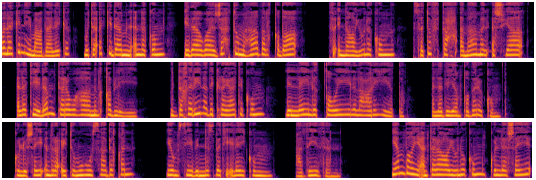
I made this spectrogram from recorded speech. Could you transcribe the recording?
ولكني مع ذلك متأكدة من أنكم إذا واجهتم هذا القضاء فإن عيونكم ستفتح أمام الأشياء التي لم تروها من قبله. مدخرين ذكرياتكم لليل الطويل العريض الذي ينتظركم. كل شيء رأيتموه سابقا يمسي بالنسبة إليكم عزيزا. ينبغي أن ترى عيونكم كل شيء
